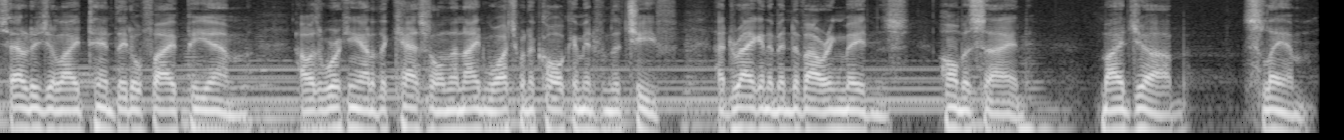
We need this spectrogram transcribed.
Saturday, July 10th, 8.05 p.m. I was working out of the castle on the night watch when a call came in from the chief. A dragon had been devouring maidens. Homicide. My job. Slay him.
